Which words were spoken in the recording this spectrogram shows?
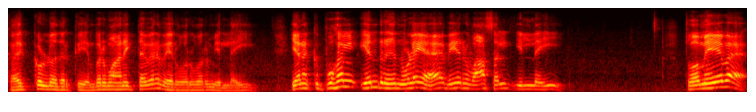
கைக்கொள்வதற்கு எம்பெருமானைத் தவிர வேறு ஒருவரும் இல்லை. எனக்கு புகழ் என்று நுழைய வேறு வாசல் இல்லை. துவமேவ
